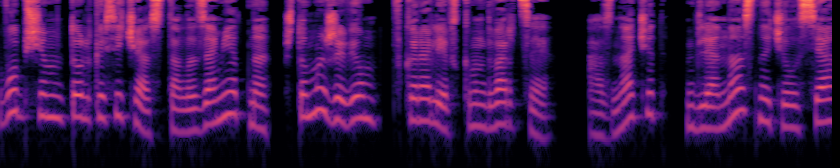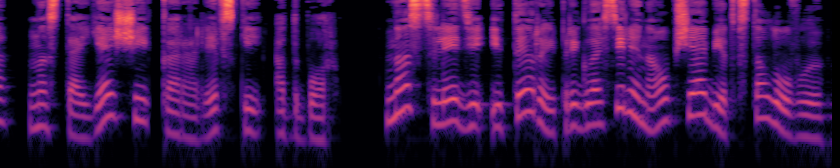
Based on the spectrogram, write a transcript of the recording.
В общем, только сейчас стало заметно, что мы живем в королевском дворце, а значит, для нас начался настоящий королевский отбор. Нас с леди и Терой пригласили на общий обед в столовую,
